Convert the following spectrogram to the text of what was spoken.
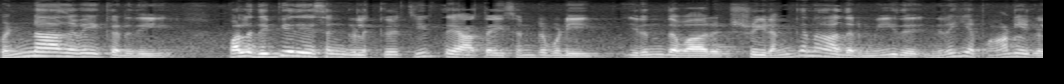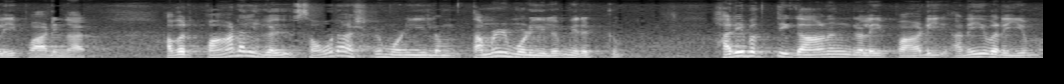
பெண்ணாகவே கருதி பல திவ்ய தேசங்களுக்கு தீர்த்த யாத்திரை சென்றபடி இருந்தவாறு ஸ்ரீ ரங்கநாதர் மீது நிறைய பாடல்களை பாடினார். அவர் பாடல்கள் சௌராஷ்டிர மொழியிலும் தமிழ் மொழியிலும் இருக்கும். ஹரிபக்தி கானங்களை பாடி அனைவரையும்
